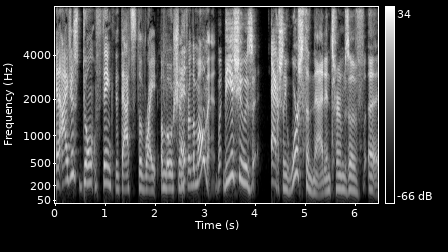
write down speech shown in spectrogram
And I just don't think that that's the right emotion And- for the moment. But the issue is actually worse than that in terms of uh,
